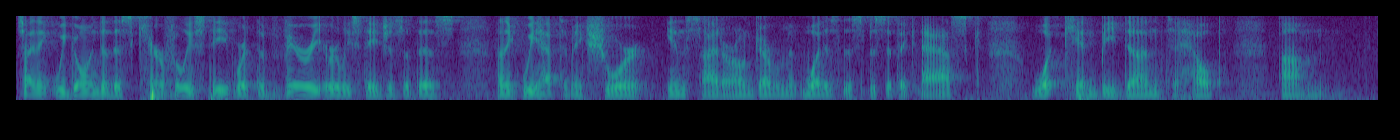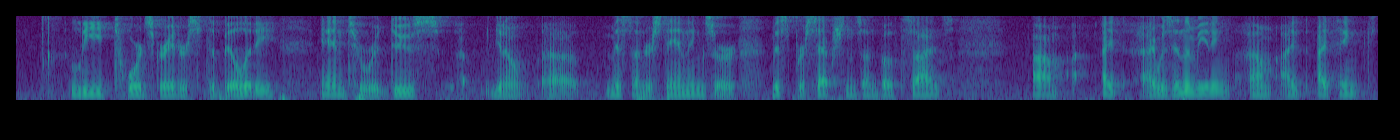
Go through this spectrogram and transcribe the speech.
So I think we go into this carefully, Steve. We're at the very early stages of this. I think we have to make sure inside our own government what is the specific ask, what can be done to help um, lead towards greater stability and to reduce, you know, uh, misunderstandings or misperceptions on both sides. Um, I, I was in the meeting. Um, I, I think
